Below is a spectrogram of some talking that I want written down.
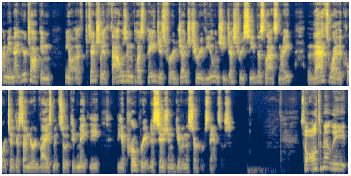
I mean, that you're talking, you know, uh, potentially a thousand plus pages for a judge to review, and she just received this last night. That's why the court took this under advisement so it could make the the appropriate decision given the circumstances. So ultimately,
